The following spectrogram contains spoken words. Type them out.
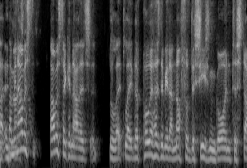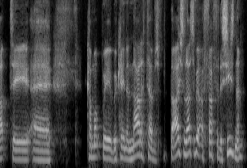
I, I mean, I was I was thinking that it's like, like there probably has to be enough of the season gone to start to uh, come up with, with kind of narratives. But actually, that's about a fifth of the season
